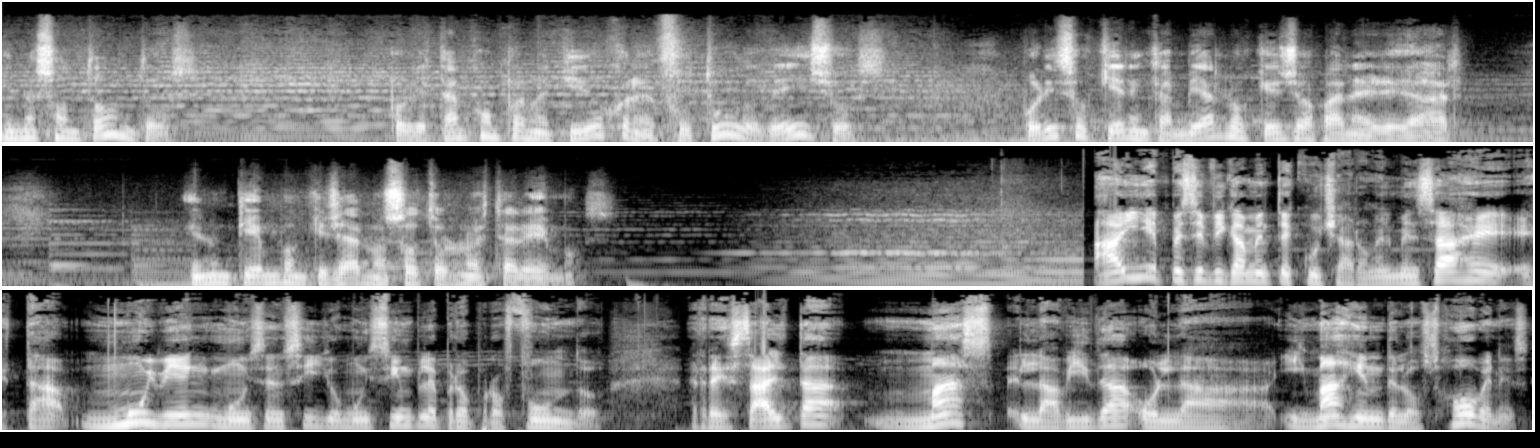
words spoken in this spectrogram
Y no son tontos, porque están comprometidos con el futuro de ellos. Por eso quieren cambiar lo que ellos van a heredar en un tiempo en que ya nosotros no estaremos. Ahí específicamente escucharon, el mensaje está muy bien, muy sencillo, muy simple, pero profundo. Resalta más la vida o la imagen de los jóvenes.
